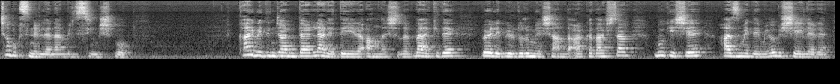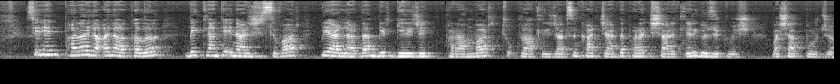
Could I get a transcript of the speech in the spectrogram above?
çabuk sinirlenen birisiymiş bu. Kaybedince hani derler ya değeri anlaşılır. Belki de böyle bir durum yaşandı arkadaşlar. Bu kişi hazmedemiyor bir şeyleri. Senin parayla alakalı beklenti enerjisi var. Bir yerlerden bir gelecek paran var. Çok rahatlayacaksın. Kart yerde para işaretleri gözükmüş. Başak Burcu.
